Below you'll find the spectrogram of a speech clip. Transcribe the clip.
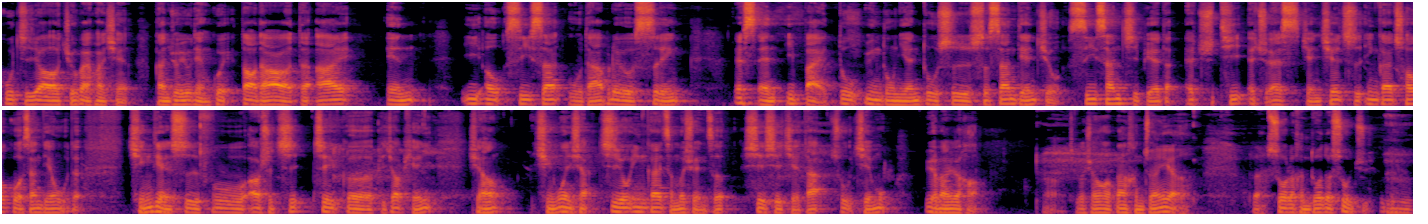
估计要九百块钱，感觉有点贵。道达尔的 IN EO C 三五 W 四零。S N 一百度运动粘度是十三点九，C 三级别的 H T H S 剪切值应该超过三点五的，请点是负二十七，这个比较便宜。想请问一下，机油应该怎么选择？谢谢解答，祝节目越办越好。啊，这个小伙伴很专业啊，对吧？说了很多的数据。嗯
